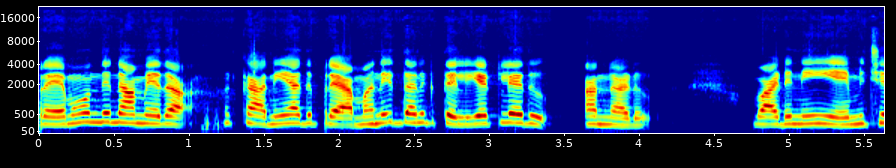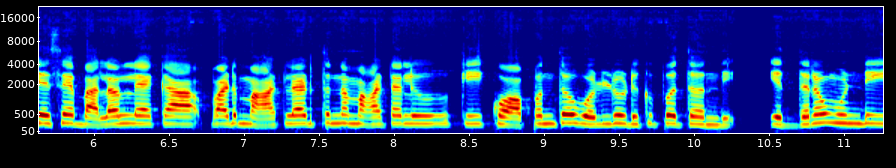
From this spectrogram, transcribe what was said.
ప్రేమ ఉంది నా మీద. కానీ అది ప్రేమ అని దానికి తెలియట్లేదు అన్నాడు. వాడిని ఏమి చేసే బలం లేక వాడు మాట్లాడుతున్న మాటలుకి కోపంతో ఒళ్ళు ఉడికిపోతోంది. ఇద్దరం ఉండి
